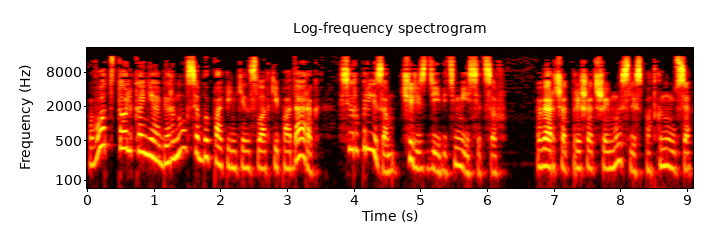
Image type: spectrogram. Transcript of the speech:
Вот только не обернулся бы папенькин сладкий подарок сюрпризом через девять месяцев. Верч от пришедшей мысли споткнулся,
